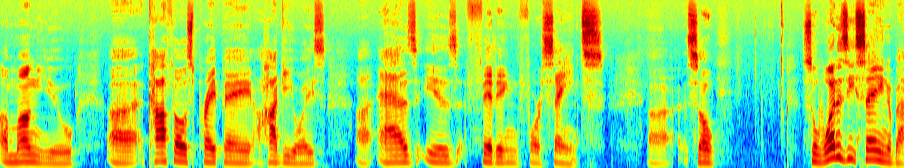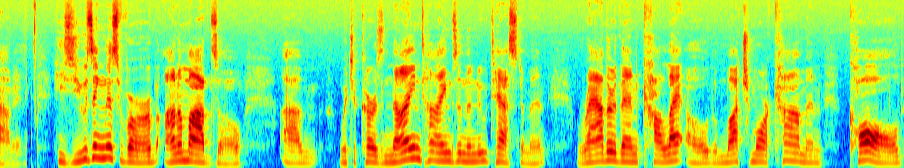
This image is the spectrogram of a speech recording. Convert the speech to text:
among you, uh, kathos prepe hagiois, uh, as is fitting for saints. Uh, so, so what is he saying about it? he's using this verb, onomadzo, um, which occurs nine times in the New Testament, rather than kaleo, the much more common called,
